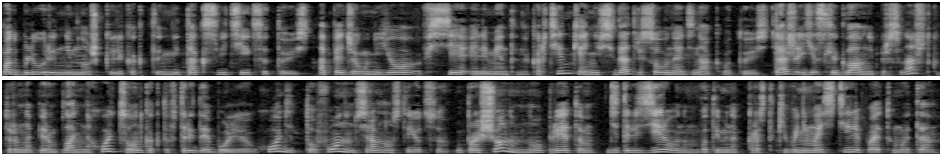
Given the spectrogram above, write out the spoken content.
подблюрен немножко или как-то не так светится. То есть, опять же, у нее все элементы на картинке, они всегда отрисованы одинаково. То есть, даже если главный персонаж, который на первом плане находится, он как-то в 3D более уходит, то фон, он все равно остается упрощенным, но при этом детализированным, вот именно как раз-таки в аниме стиле, поэтому это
